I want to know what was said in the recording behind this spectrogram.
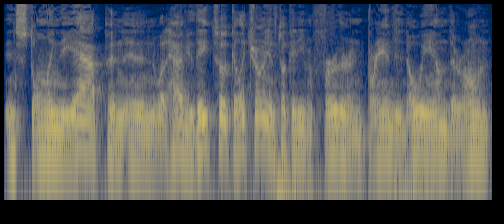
installing the app and, and what have you. They took Electroneum took it even further and branded OEM their own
